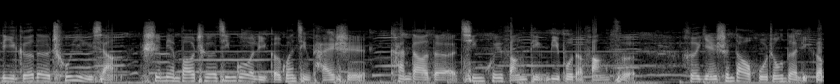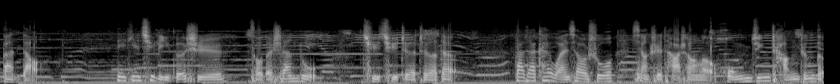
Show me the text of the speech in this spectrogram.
里格的初印象是面包车经过里格观景台时看到的青灰房顶密布的房子，和延伸到湖中的里格半岛。那天去里格时走的山路，曲曲折折的，大家开玩笑说像是踏上了红军长征的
